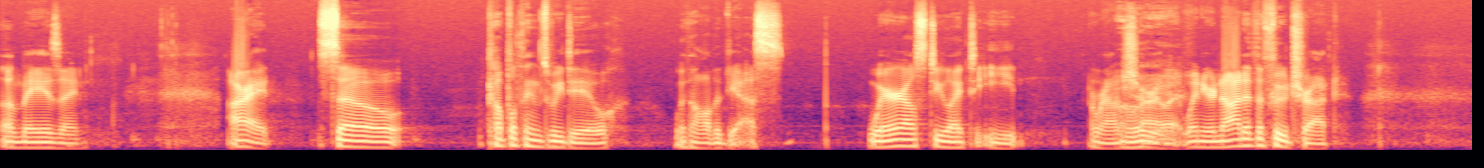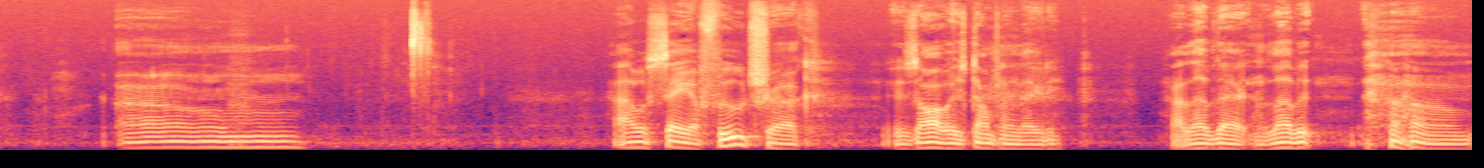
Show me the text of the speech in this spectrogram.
amazing. All right. So, a couple things we do with all the guests. Where else do you like to eat around Oh, Charlotte yeah. when you're not at the food truck? Um, I would say a food truck is always dumpling lady. I love that. I love it. um,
